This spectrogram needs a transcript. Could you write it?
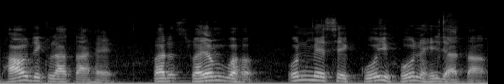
भाव दिखलाता है, पर स्वयं वह उनमें से कोई हो नहीं जाता।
